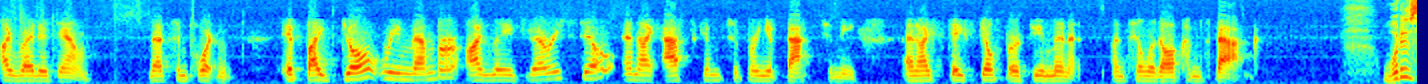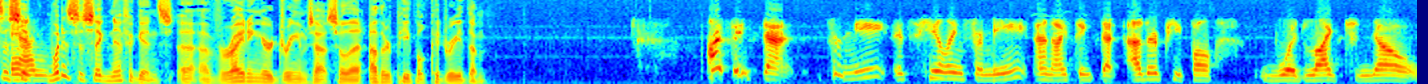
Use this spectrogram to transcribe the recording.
I write it down. That's important. If I don't remember, I lay very still and I ask him to bring it back to me. And I stay still for a few minutes until it all comes back. What is the sig- what is the significance uh, of writing your dreams out so that other people could read them? I think that for me, it's healing for me. And I think that other people would like to know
